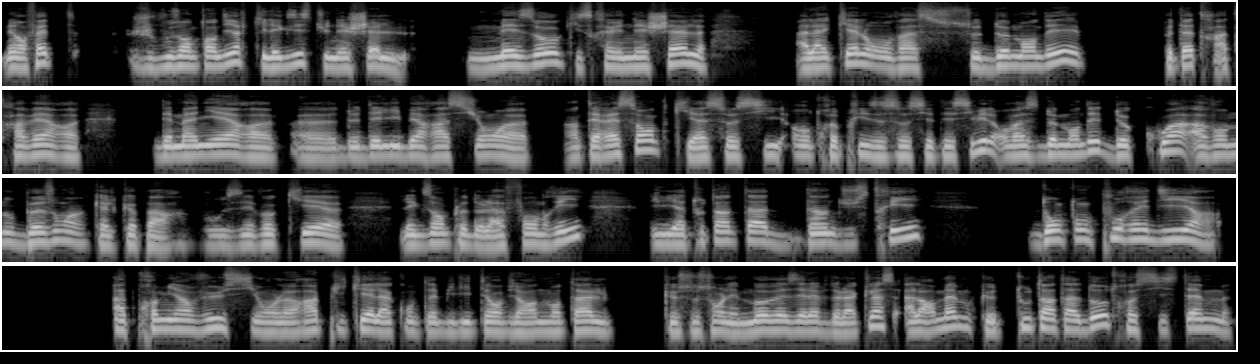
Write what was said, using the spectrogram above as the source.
Mais en fait, je vous entends dire qu'il existe une échelle méso qui serait une échelle à laquelle on va se demander, peut-être à travers des manières de délibération intéressantes qui associent entreprises et société civile, on va se demander de quoi avons-nous besoin quelque part. Vous évoquiez l'exemple de la fonderie. Il y a tout un tas d'industries dont on pourrait dire, à première vue, si on leur appliquait la comptabilité environnementale, que ce sont les mauvais élèves de la classe, alors même que tout un tas d'autres systèmes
